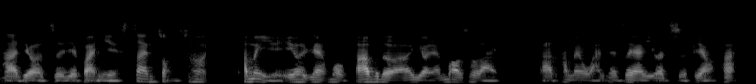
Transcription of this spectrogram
他就直接把你上总账。他们也有愿望，巴不得有人冒出来，啊，他们完成这样一个指标化。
